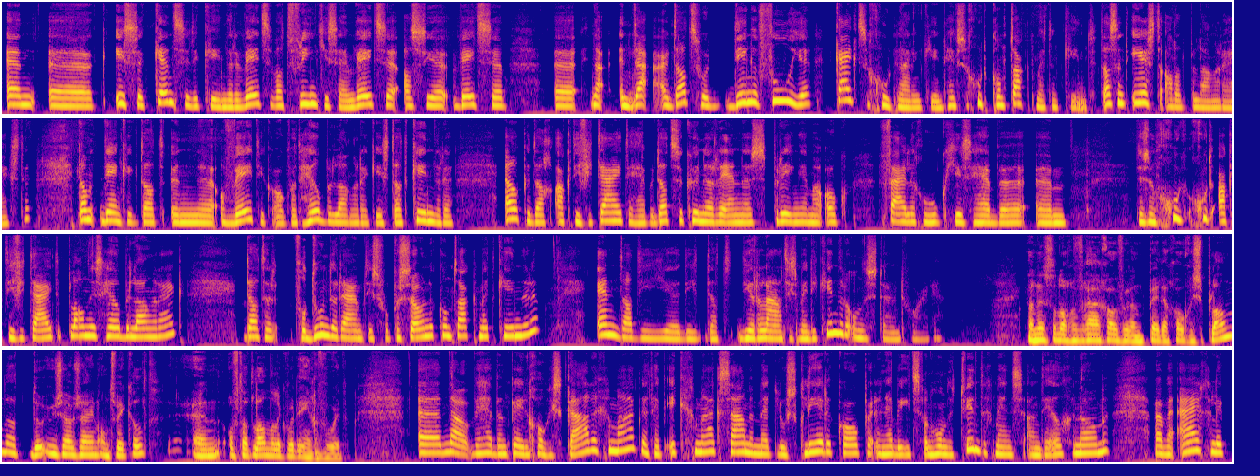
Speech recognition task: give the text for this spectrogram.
En uh, is ze, kent ze de kinderen? Weet ze wat vriendjes zijn? Weet ze, als je, weet ze uh, nou, en daar, dat soort dingen voel je, kijkt ze goed naar een kind. Heeft ze goed contact met een kind. Dat is het eerste al het belangrijkste. Dan denk ik dat een, uh, of weet ik ook, wat heel belangrijk is... dat kinderen elke dag activiteiten hebben. Dat ze kunnen rennen, springen, maar ook veilige hoekjes hebben... Um, dus een goed, goed activiteitenplan is heel belangrijk. Dat er voldoende ruimte is voor persoonlijk contact met kinderen. En dat die, uh, die, dat die relaties met die kinderen ondersteund worden. Dan is er nog een vraag over een pedagogisch plan... dat door u zou zijn ontwikkeld en of dat landelijk wordt ingevoerd. Uh, nou, we hebben een pedagogisch kader gemaakt. Dat heb ik gemaakt samen met Loes Klerenkoper. En hebben iets van 120 mensen aan deelgenomen. Waar we eigenlijk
